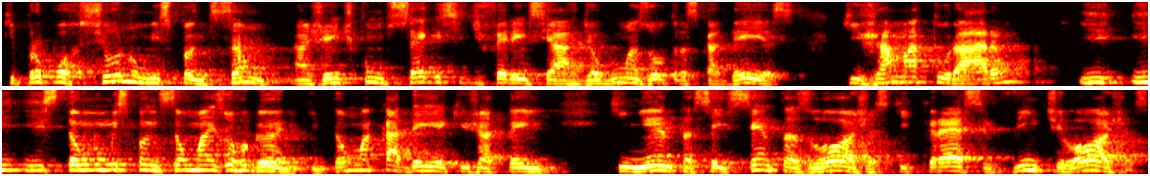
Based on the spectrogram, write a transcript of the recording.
que proporciona uma expansão, a gente consegue se diferenciar de algumas outras cadeias que já maturaram e, e, e, estão numa expansão mais orgânica. Então, uma cadeia que já tem 500, 600 lojas, que cresce 20 lojas,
